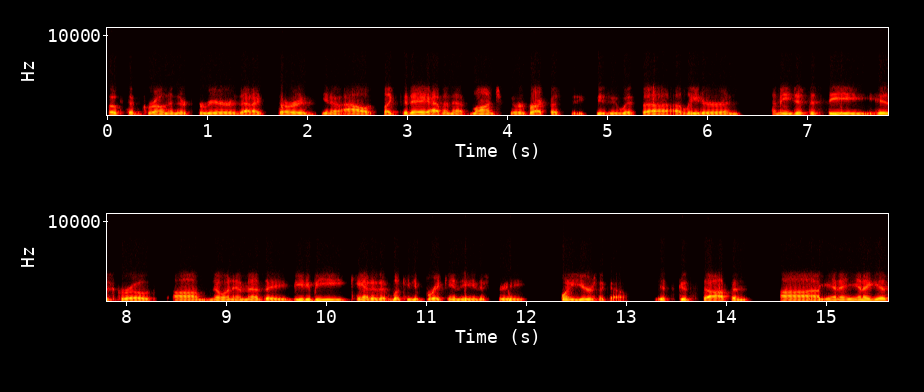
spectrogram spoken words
folks have grown in their career that I started, you know, out like today having that lunch or breakfast, excuse me, with uh, a leader. And I mean, just to see his growth, um, knowing him as a B2B candidate looking to break in the industry 20 years ago, it's good stuff. And, uh, and, I, and I guess,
